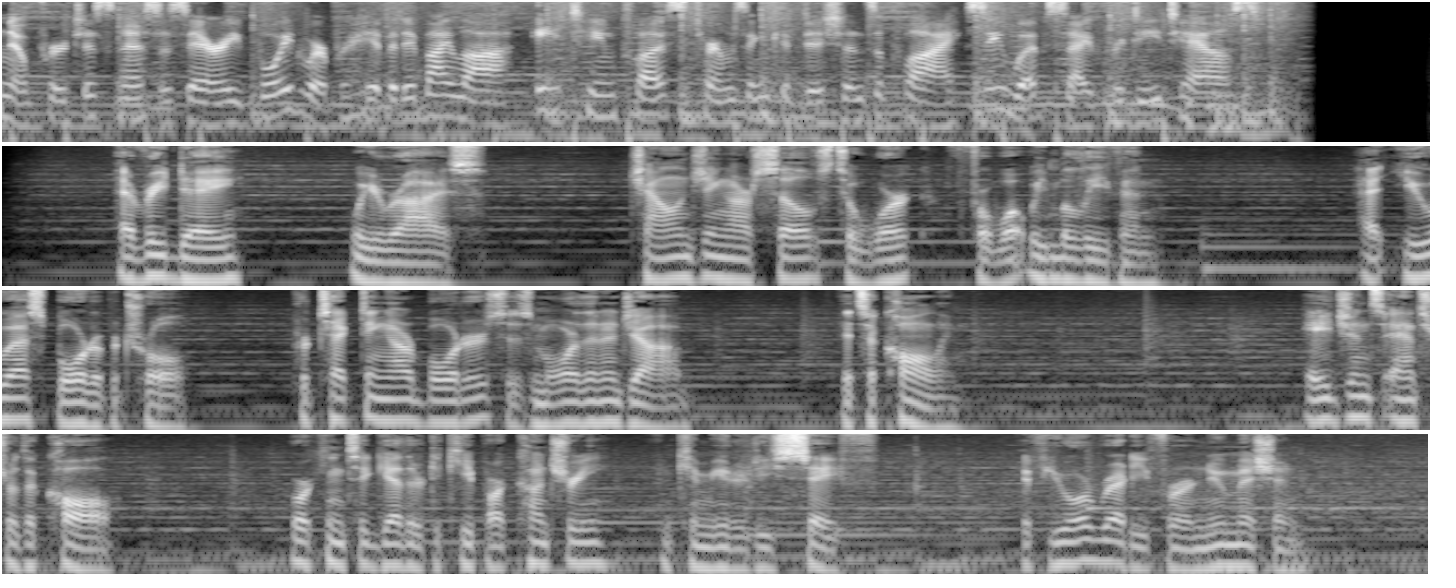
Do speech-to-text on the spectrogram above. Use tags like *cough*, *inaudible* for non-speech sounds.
No purchase necessary. Void where prohibited by law. 18 plus terms and conditions apply. See website for details. Every day, we rise, challenging ourselves to work for what we believe in. At U.S. Border Patrol, protecting our borders is more than a job, it's a calling. Agents answer the call, working together to keep our country and communities safe. If you're ready for a new mission,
